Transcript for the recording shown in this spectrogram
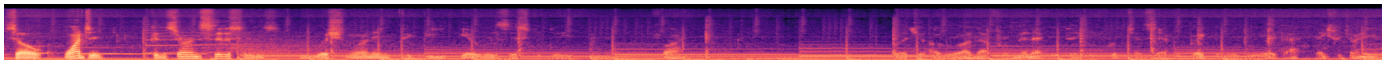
So, wanted concerned citizens who wish learning could be irresistibly fun. You hover on that for a minute. We'll take a quick 10 second break and we'll be right back. Thanks for joining us.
